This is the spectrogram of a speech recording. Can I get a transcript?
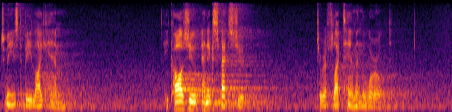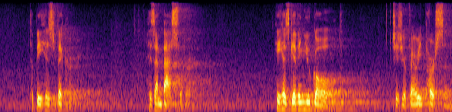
which means to be like him. He calls you and expects you to reflect Him in the world, to be His vicar, His ambassador. He has given you gold, which is your very person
